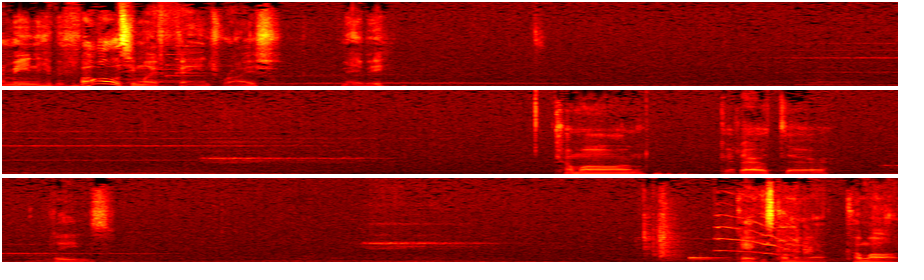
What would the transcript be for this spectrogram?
I mean, if he falls, he might faint, right? Maybe. Come on. Get out there. Please. Okay, he's coming now. Come on.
